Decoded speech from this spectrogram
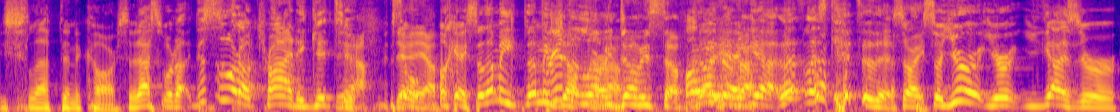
You slept in the car. So that's what I, this is what I'm trying to get to. Yeah. So, Yeah, yeah. Okay, so let me let me Forget jump the lovey-dovey around. stuff. Oh, No, no, yeah, yeah. Let's let's get to this. All right. So you're you're you guys are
